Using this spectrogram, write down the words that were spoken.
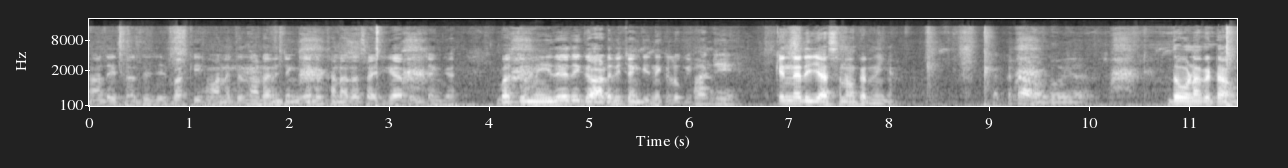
ਹਾਂ ਦੇਖ ਸਕਦੇ ਜੇ। ਬਾਕੀ ਹਵਾਨੇ ਤੇ ਨਾੜਾ ਵੀ ਚੰਗੀਆਂ ਨੇ ਥਾਣਾ ਦਾ ਸਾਈਜ਼ ਗੈਪ ਵੀ ਚੰਗਾ। ਬਾਕੀ ਉਮੀਦ ਹੈ ਇਹਦੀ ਗਾਰਡ ਵੀ ਚੰਗੀ ਨਿਕਲੂਗੀ। ਹਾਂਜੀ। ਕਿੰਨੇ ਦੀ ਜੈਸ ਨੂੰ ਕਰਨੀ ਆ? ਤੇ ਘਟਾ ਲਓ 2000 ਵਿੱਚ। ਦੋ ਨਾ ਘਟਾਓ।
